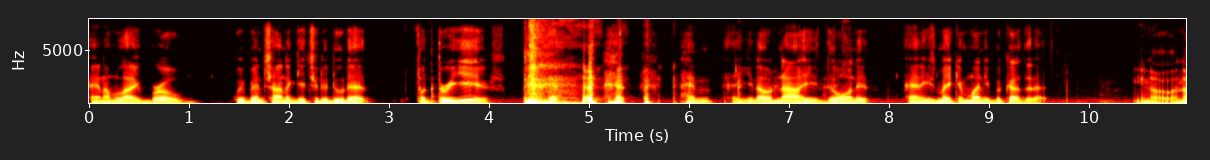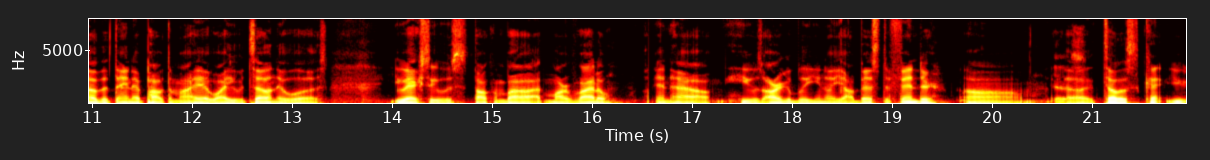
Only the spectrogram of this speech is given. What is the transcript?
and I'm like, bro, we've been trying to get you to do that for three years. and, and you know now he's doing it and he's making money because of that. You know, another thing that popped in my head while you were telling it was you actually was talking about Mark Vital and how he was arguably, you know, y'all best defender. Um, yes. uh, tell us, you?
